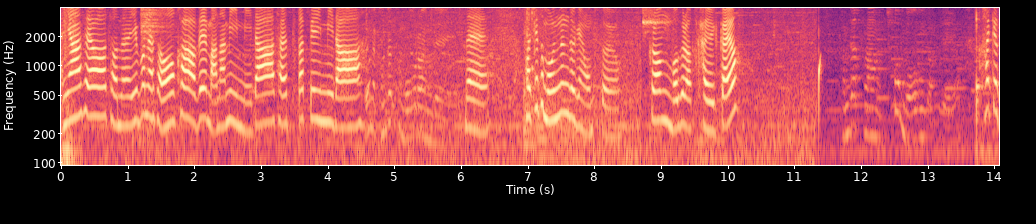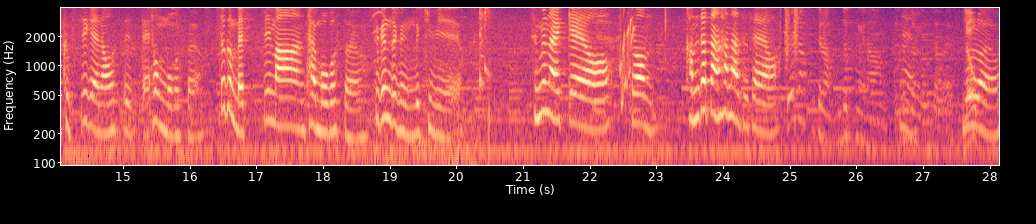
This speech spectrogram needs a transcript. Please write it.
안녕하세요. 저는 일본에서 카와베 마나미입니다. 잘 부탁드립니다. 오늘 감자탕 먹으라는데 네. 밖에서 먹는 적은 없어요. 그럼 먹으러 갈까요? 감자탕 처음 먹어본 게 언제예요? 학교 급식에 나왔을 때 처음 먹었어요. 조금 맵지만 잘 먹었어요. 두근두근 느낌이에요. 주문할게요. 그럼 감자탕 하나 주세요. 뼈장국이랑 감자탕이랑 네. 점이 뭔지 알아요? 몰라요.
